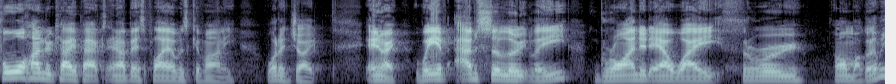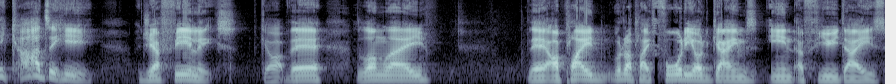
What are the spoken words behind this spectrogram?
400k packs, and our best player was Cavani. What a joke. Anyway, we have absolutely grinded our way through. Oh my god, how many cards are here? Jeff Felix, go up there. Longley, there. I played. What did I play? Forty odd games in a few days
